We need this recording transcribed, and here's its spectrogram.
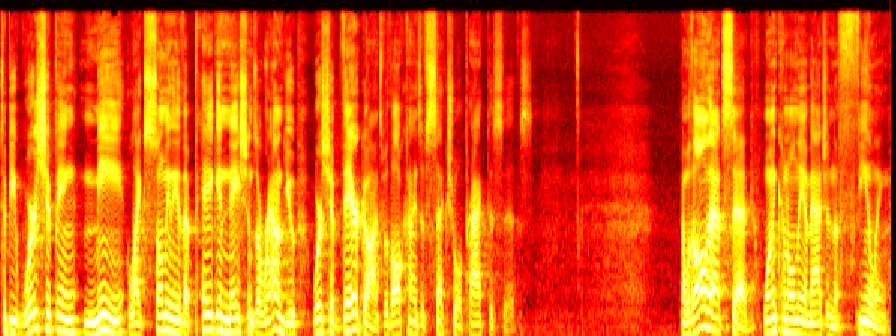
to be worshiping me like so many of the pagan nations around you worship their gods with all kinds of sexual practices. Now, with all that said, one can only imagine the feeling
